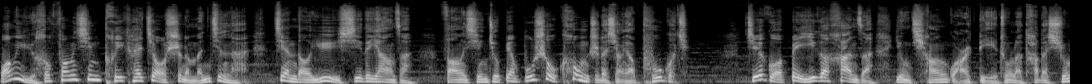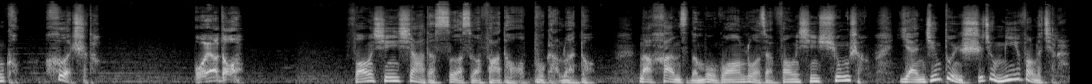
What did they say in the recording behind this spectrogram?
王宇和方心推开教室的门进来，见到于雨溪的样子，方心就便不受控制的想要扑过去。结果被一个汉子用枪管抵住了他的胸口，呵斥道：“不要动！”方心吓得瑟瑟发抖，不敢乱动。那汉子的目光落在方心胸上，眼睛顿时就眯缝了起来，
